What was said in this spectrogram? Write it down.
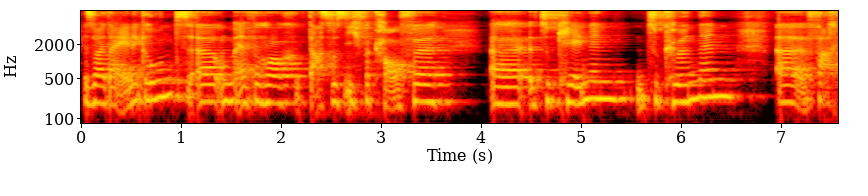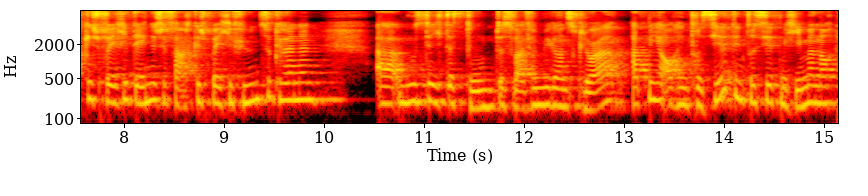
Das war der eine Grund, äh, um einfach auch das, was ich verkaufe, äh, zu kennen, zu können, äh, Fachgespräche, technische Fachgespräche führen zu können, äh, musste ich das tun. Das war für mich ganz klar. Hat mich auch interessiert, interessiert mich immer noch.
